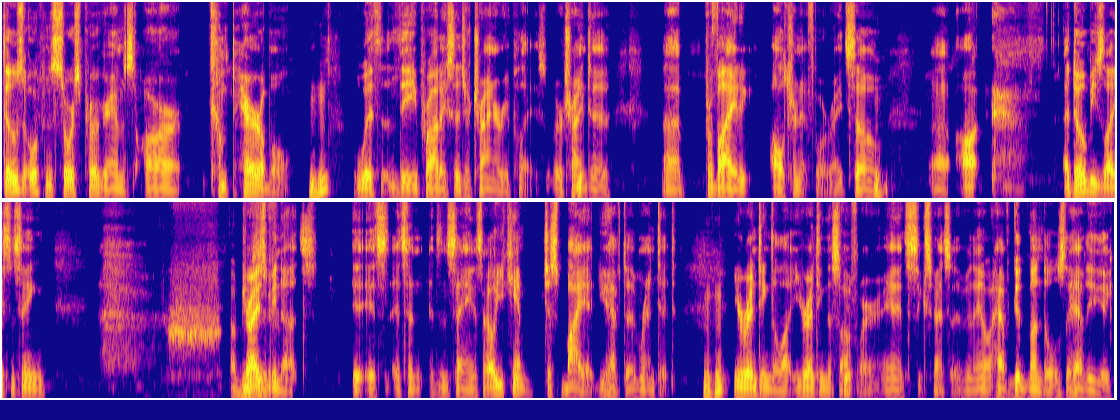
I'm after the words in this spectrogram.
those open source programs are comparable Mhm. with the products that you're trying to replace or trying to uh, provide alternate for, right? So, Mhm. uh, Adobe's licensing drives me nuts. It, it's it's an it's insane. It's like oh, you can't just buy it; you have to rent it. Mhm. You're renting the lot. You're renting the software, and it's expensive. And they don't have good bundles. They have the like,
